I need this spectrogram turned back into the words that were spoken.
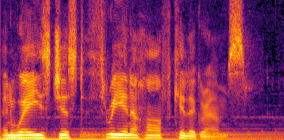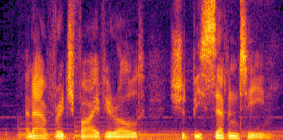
and weighs just three and a half kilograms. An average five year old should be 17.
